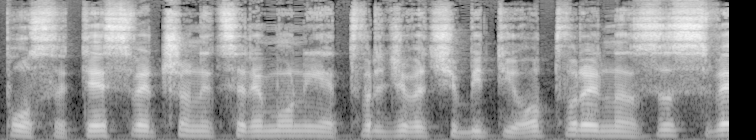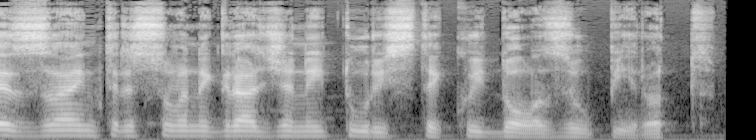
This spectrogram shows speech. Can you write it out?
Posle te svečane ceremonije tvrđava će biti otvorena za sve zainteresovane građane i turiste koji dolaze u Pirot.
